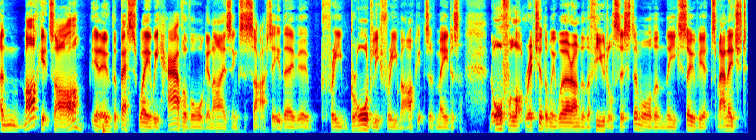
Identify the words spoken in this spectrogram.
and markets are, you know, the best way we have of organising society. They free, broadly free markets have made us an awful lot richer than we were under the feudal system or than the Soviets managed.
